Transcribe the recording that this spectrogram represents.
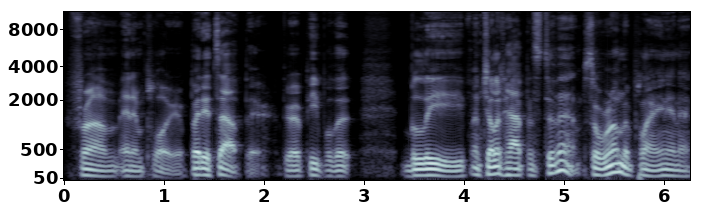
from an employer, but it's out there. There are people that believe until it happens to them. So we're on the plane, and uh,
